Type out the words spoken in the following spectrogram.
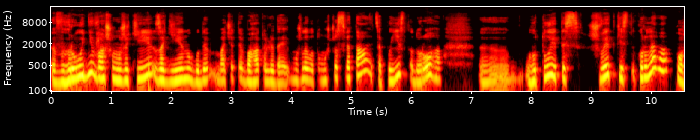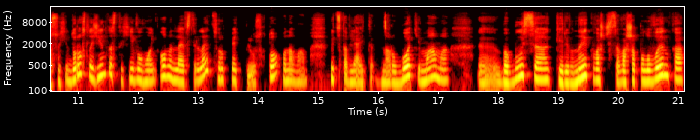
В грудні в вашому житті задіяно буде, бачите, багато людей. Можливо, тому що свята, це поїздка, дорога, е, готуєтесь, швидкість. Королева посухів, доросла жінка, стихій вогонь. Овен Лев Стрілець 45. Хто вона вам? Підставляйте на роботі, мама, е, бабуся, керівник ваш, це ваша половинка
